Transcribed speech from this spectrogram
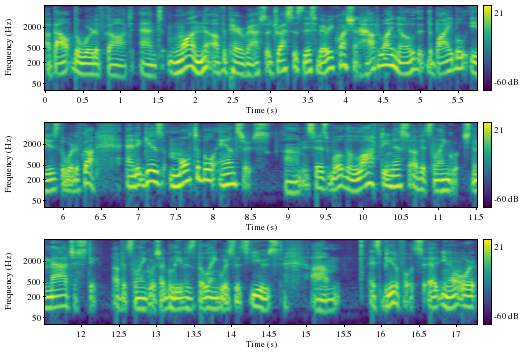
about the Word of God. And one of the paragraphs addresses this very question How do I know that the Bible is the Word of God? And it gives multiple answers. Um, it says, well, the loftiness of its language, the majesty of its language, I believe is the language that's used. Um, it's beautiful. It's uh, you know, or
